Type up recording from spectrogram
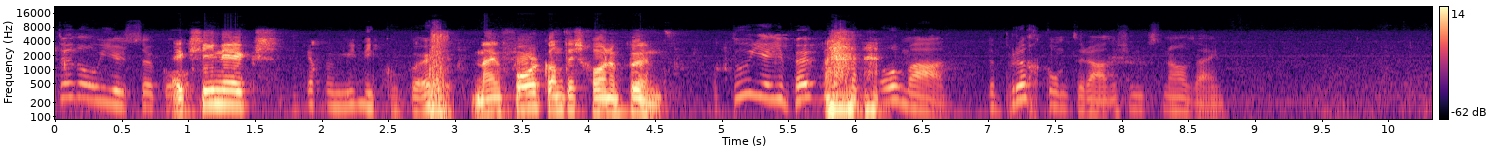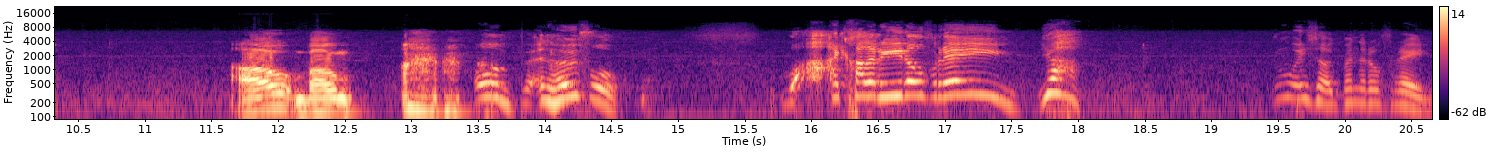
tunnel hier, sukkel. Ik zie niks. Ik heb een Mini Cooper. Mijn voorkant is gewoon een punt. Wat doe je? Je beukt me tegen de boom aan. De brug komt eraan, dus je moet snel zijn. Oh, boom. Oh, een, een heuvel. Wauw, ik ga er hier overheen. Ja. Mooi zo, ik ben er overheen.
